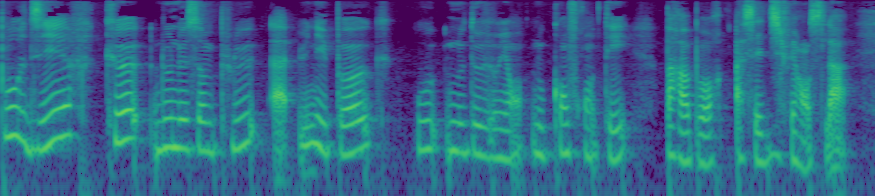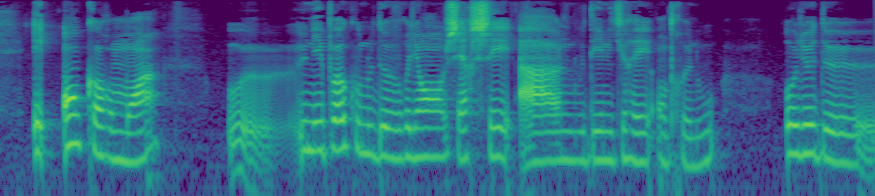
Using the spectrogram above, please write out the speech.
pour dire que nous ne sommes plus à une époque où nous devrions nous confronter par rapport à cette différence-là. Et encore moins euh, une époque où nous devrions chercher à nous dénigrer entre nous au lieu de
